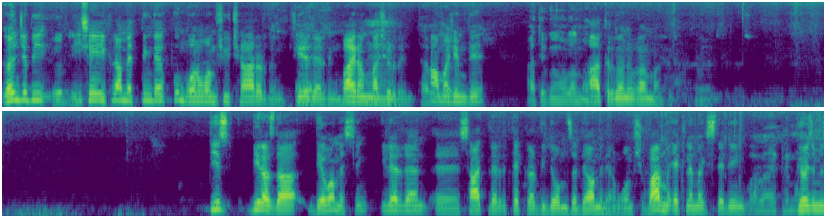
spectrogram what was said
Önce bir Öldü. şey ikram ettiğinde kum konu komşuyu çağırırdın, şey Evet. ederdin, bayramlaşırdın. Hmm, tabii, Ama tabii. şimdi Hatır gönül kalmadı. atır gönül kalmadı. Biz biraz daha devam etsin. İlerleyen e, saatlerde tekrar videomuza devam edelim komşu. Var mı eklemek istediğin, Vallahi eklemek gözümüzden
